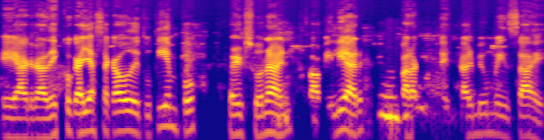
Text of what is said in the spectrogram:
eh, agradezco que hayas sacado de tu tiempo personal, familiar, para contestarme un mensaje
